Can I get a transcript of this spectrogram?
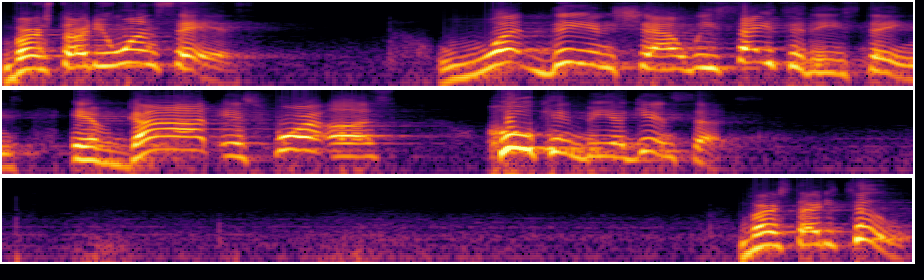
Verse 31 says, What then shall we say to these things? If God is for us, who can be against us? Verse 32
